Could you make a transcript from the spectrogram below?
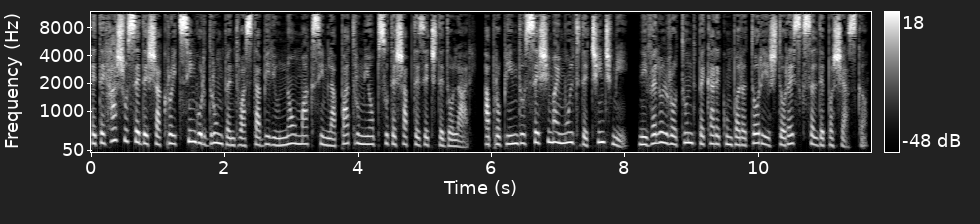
ETH-ul se deșacroit singur drum pentru a stabili un nou maxim la 4870 de dolari, apropiindu-se și mai mult de 5000, nivelul rotund pe care cumpărătorii își doresc să-l depășească.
